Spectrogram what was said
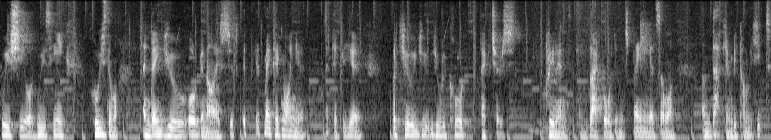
who is she or who is he? Who is the one? And then you organize. It, it, it may take one year, it may take a year, but you you you record lectures, brilliant, and blackboard and explaining and so on, and that can become a hit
